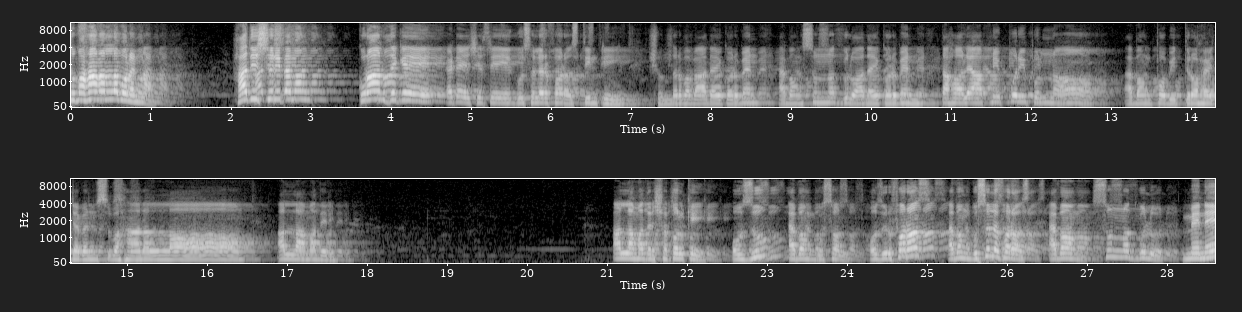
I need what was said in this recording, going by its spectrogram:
সুবহানাল্লাহ বলেন না। হাদিস শরীফ এবং কোরআন থেকে এটা এসেছে, গোসলের ফরজ তিনটি। সুন্দরভাবে আদায় করবেন এবং সুন্নতগুলো আদায় করবেন, তাহলে আপনি পরিপূর্ণ এবং পবিত্র হয়ে যাবেন, সুবহানাল্লাহ। আল্লাহ আমাদের আল্লাহ আমাদের সকলকে অজু এবং গোসল, অজুর ফরজ এবং গোসলের ফরজ এবং সুন্নতগুলো মেনে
